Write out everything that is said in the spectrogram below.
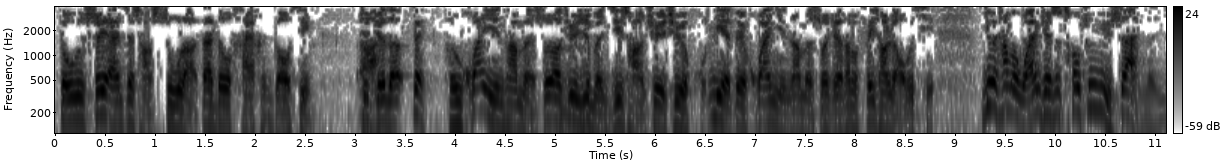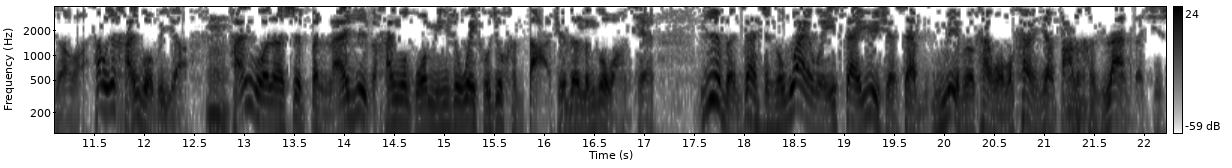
都虽然这场输了，但都还很高兴。就觉得对，很欢迎他们，说要去日本机场去去列队欢迎他们，说觉得他们非常了不起，因为他们完全是超出预算的，你知道吧？他们跟韩国不一样，嗯，韩国呢是本来日韩国国民就胃口就很大，觉得能够往前。日本在整个外围赛、预选赛，你们有没有看过？我看人家打的很烂的，其实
